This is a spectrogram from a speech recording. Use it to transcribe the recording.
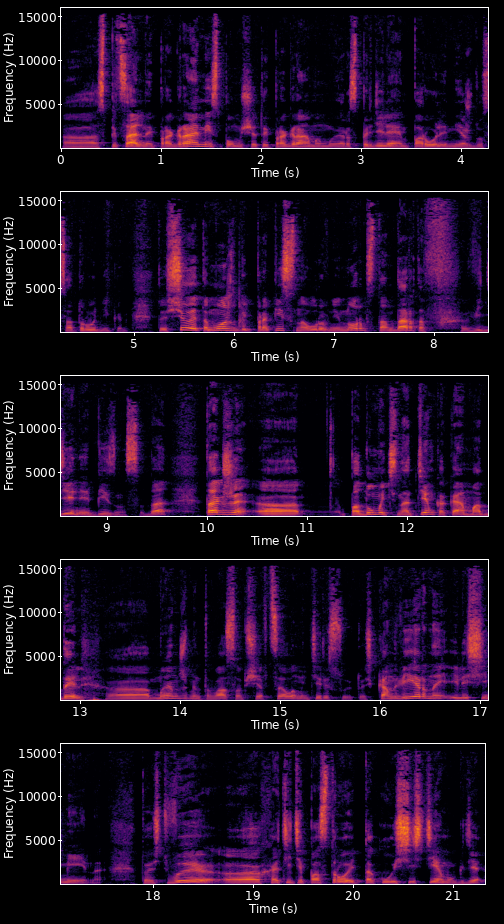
специальной программе. С помощью этой программы мы распределяем пароли между сотрудниками. То есть все это может быть прописано на уровне норм, стандартов ведения бизнеса. Да? Также э, подумайте над тем, какая модель э, менеджмента вас вообще в целом интересует. То есть конвейерная или семейная. То есть вы э, хотите построить такую систему, где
